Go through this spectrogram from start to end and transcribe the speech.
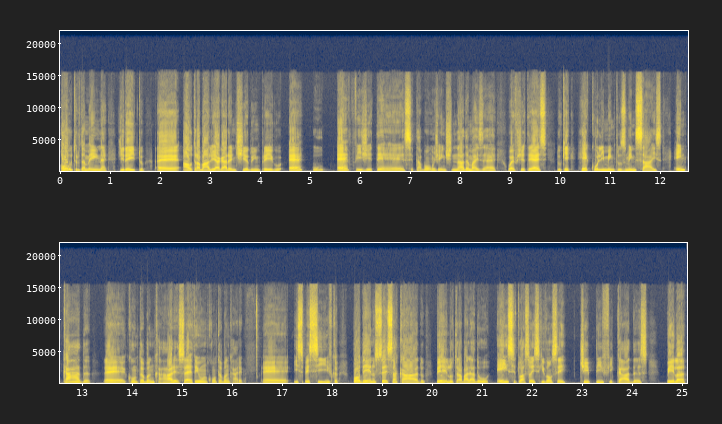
Outro também, né, direito é, ao trabalho e à garantia do emprego é o FGTS, tá bom, gente? Nada mais é o FGTS do que recolhimentos mensais em cada é, conta bancária, certo? Em uma conta bancária é, específica, podendo ser sacado pelo trabalhador em situações que vão ser tipificadas pela,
